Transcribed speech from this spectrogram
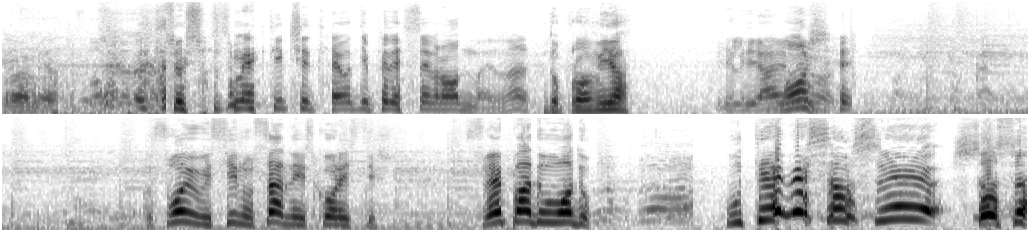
Probam ja. Što, što se mene tiče, evo ti 50 evra odmah, znaš. Do probam ja. Ili ja Može. Ako svoju visinu sad ne iskoristiš, sve pada u vodu. U tebe sam sve što sam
